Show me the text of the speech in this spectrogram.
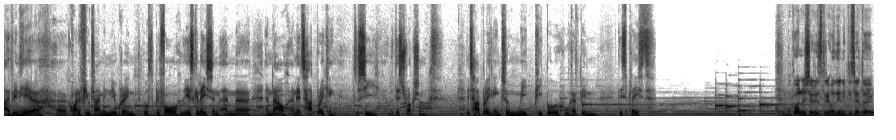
I've been here uh, quite a few times in Ukraine, both before the escalation and uh, and now, and it's heartbreaking to see the destruction. It's heartbreaking to meet people who have been displaced. Буквально через три години після того, як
